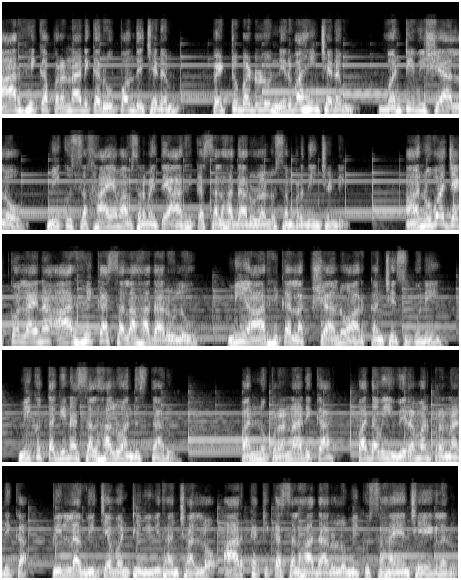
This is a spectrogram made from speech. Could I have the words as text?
ఆర్థిక ప్రణాళిక రూపొందించడం పెట్టుబడులు నిర్వహించడం వంటి విషయాల్లో మీకు సహాయం అవసరమైతే ఆర్థిక సలహాదారులను సంప్రదించండి. అనుభవజ్ఞులైన ఆర్థిక సలహాదారులు మీ ఆర్థిక లక్ష్యాలను అర్థం చేసుకుని మీకు తగిన సలహాలు అందిస్తారు. పన్ను ప్రణాళిక పదవి విరమణ ప్రణాళిక పిల్ల విద్య వంటి వివిధ అంశాల్లో ఆర్థిక సలహాదారులు మీకు సహాయం చేయగలరు.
